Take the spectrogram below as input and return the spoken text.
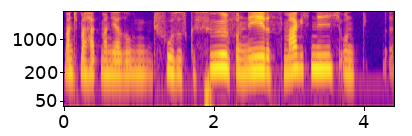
manchmal hat man ja so ein diffuses Gefühl von, nee, das mag ich nicht. Und äh,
